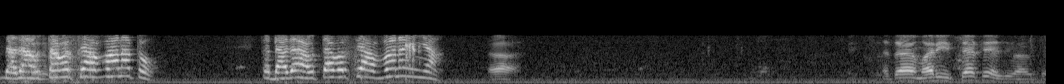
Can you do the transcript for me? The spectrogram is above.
દાદા આવતા વર્ષે આવવાના તો. તો દાદા આવતા વર્ષે આવવાના અહીંયા? હા. આ તો અમારી ઈચ્છા છે હજુ આવશે.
